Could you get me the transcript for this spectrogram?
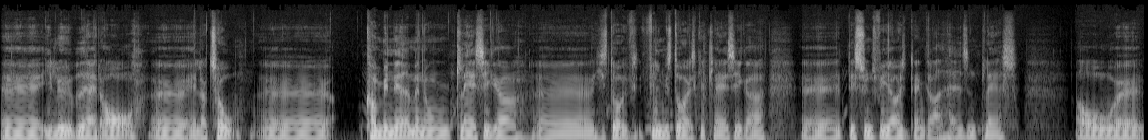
øh, i løbet af et år øh, eller to, øh, kombineret med nogle klassikere, øh, histori- filmhistoriske klassikere, øh, det synes vi også i den grad havde sin plads. Og øh,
